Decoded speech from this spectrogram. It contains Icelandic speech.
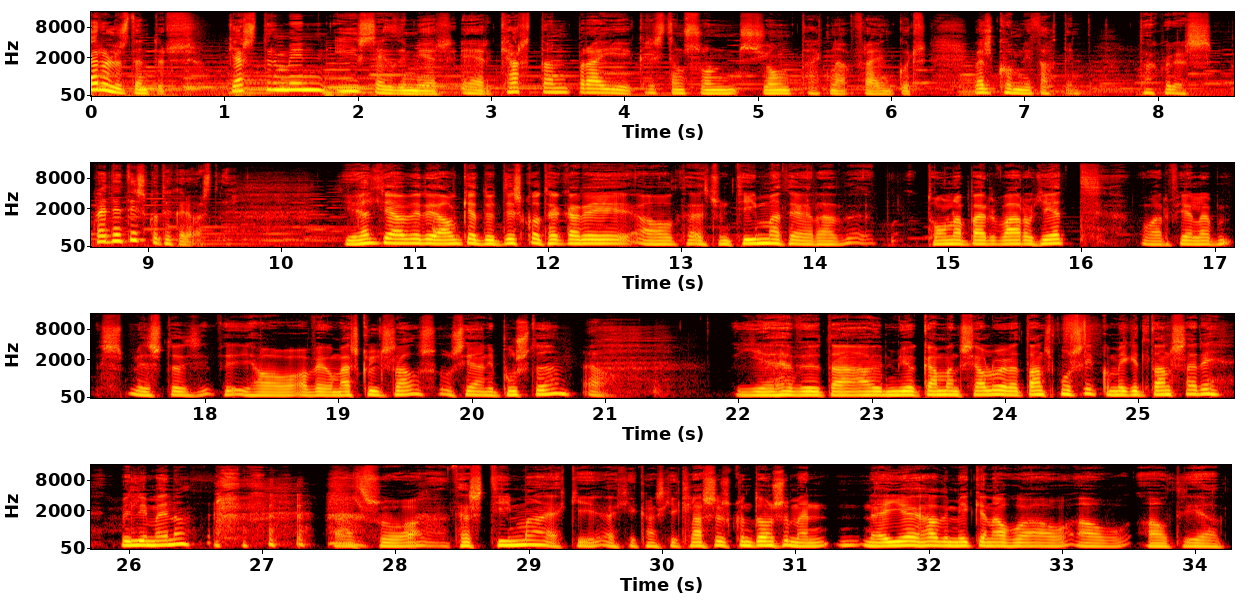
Kærulustendur, gestur minn í segðu mér er Kjartan Bræi Kristjánsson sjóntæknafræðingur. Velkomin í þáttinn. Takk fyrir. Hvernig diskotekari varstu? Ég held ég að verið ágættu diskotekari á þessum tíma þegar að tónabær var og hétt og var félagsmiðstöð á vegum Eskulisráðs og síðan í bústöðum. Já. Ég hef auðvitað mjög gaman sjálfur að dansmusík og mikill dansari vil ég meina. altså þess tíma, ekki, ekki kannski klassiskun dansum, en nei, ég hafði mikið áhuga á, á, á því að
